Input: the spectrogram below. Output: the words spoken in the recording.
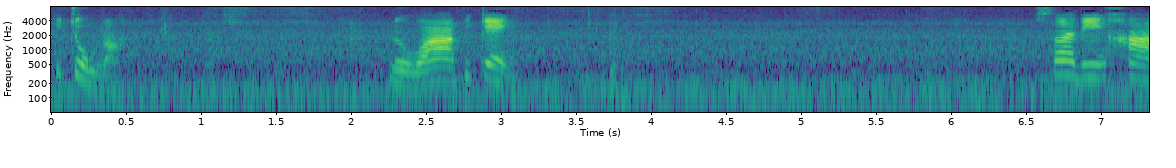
พี่จุ่มเหรอ หรือว่าพี่เก่ง สวัสดีค่ะ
